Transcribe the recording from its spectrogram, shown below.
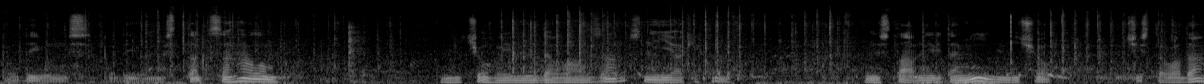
Подивимось, подивимось. Так, загалом нічого їм не давав зараз, ніяких там не став ні вітамінів, нічого. Чиста вода.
